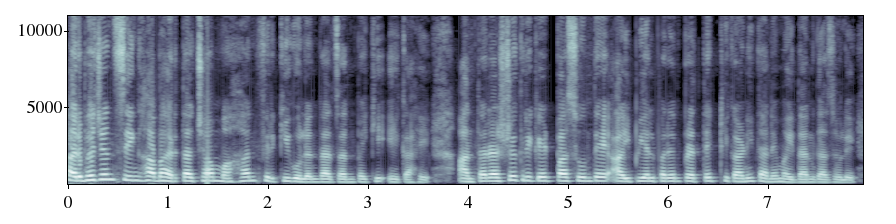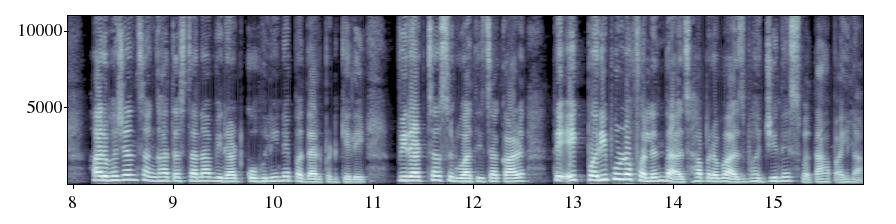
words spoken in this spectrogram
हरभजन सिंग हा भारताच्या महान फिरकी गोलंदाजांपैकी एक आहे. आंतरराष्ट्रीय क्रिकेटपासून ते आय पी एलपर्यंत प्रत्येक ठिकाणी त्याने मैदान गाजवले. हरभजन संघात असताना विराट कोहलीने पदार्पण केले. विराटचा सुरुवातीचा काळ ते एक परिपूर्ण फलंदाज हा प्रवास भज्जीने स्वतः पाहिला.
